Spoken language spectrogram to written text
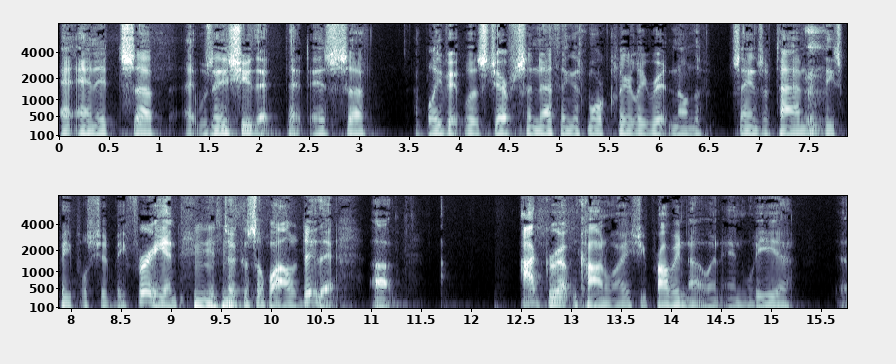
and, and it's uh, it was an issue that that is uh, I believe it was Jefferson. Nothing is more clearly written on the sands of time that these people should be free, and it took us a while to do that. Uh, I grew up in Conway, as you probably know, and and we uh, uh,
